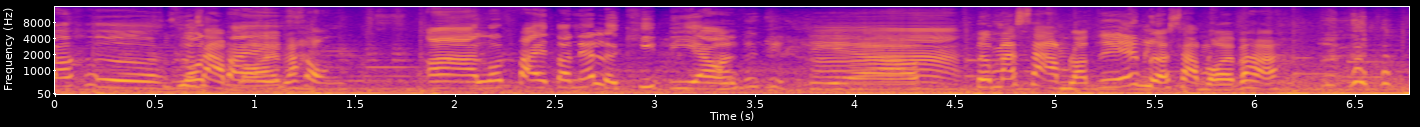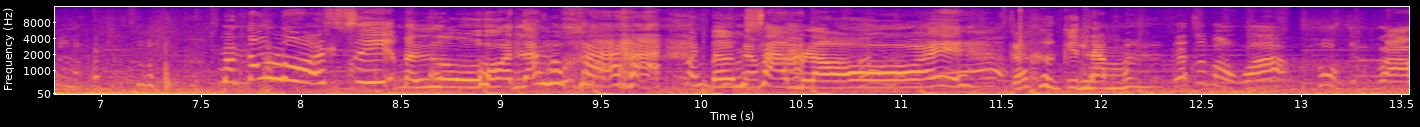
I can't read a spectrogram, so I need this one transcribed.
ก็คือคือลดไป300ปะ สองอ่าลดไปตอนนี้เหลือขีดเดียว อ๋อติดเดียว อ่า เติมมา3 0 0จะได้เหลือ 300 ป่ะคะ มันต้องโหลดสิ มันโหลดนะลูกค้า เติม 300 ก็คือกินน้ำมัน ก็จะบอกว่าของเรา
